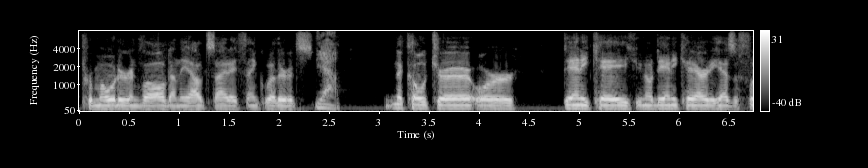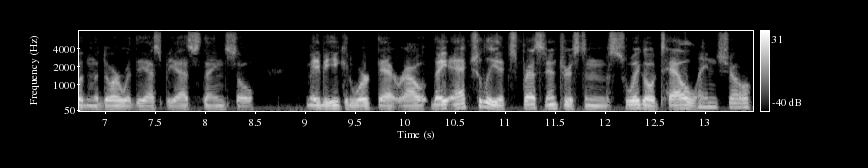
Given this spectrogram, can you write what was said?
promoter involved on the outside. I think whether it's Yeah, Nicotra or Danny K. You know, Danny K. already has a foot in the door with the SBS thing, so maybe he could work that route. They actually expressed interest in the Oswego Tail Lane show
